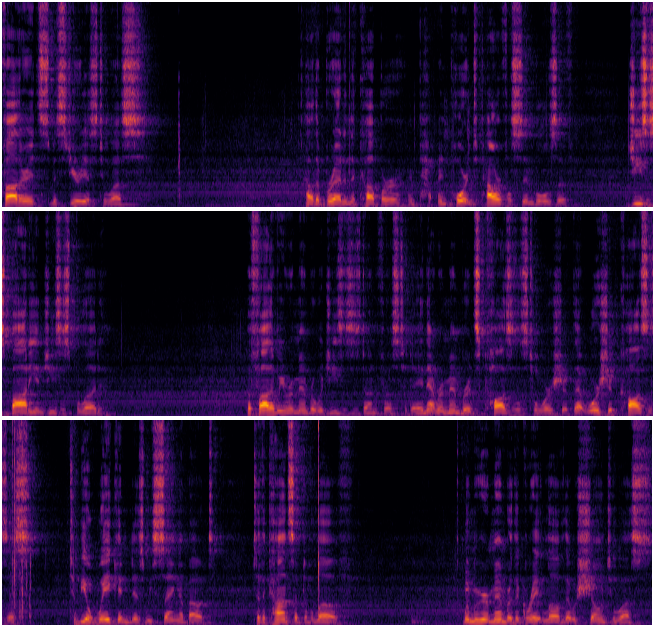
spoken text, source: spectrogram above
Father, it's mysterious to us how the bread and the cup are important, powerful symbols of Jesus' body and Jesus' blood. But Father, we remember what Jesus has done for us today, and that remembrance causes us to worship. That worship causes us to be awakened, as we sang about, to the concept of love. When we remember the great love that was shown to us.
